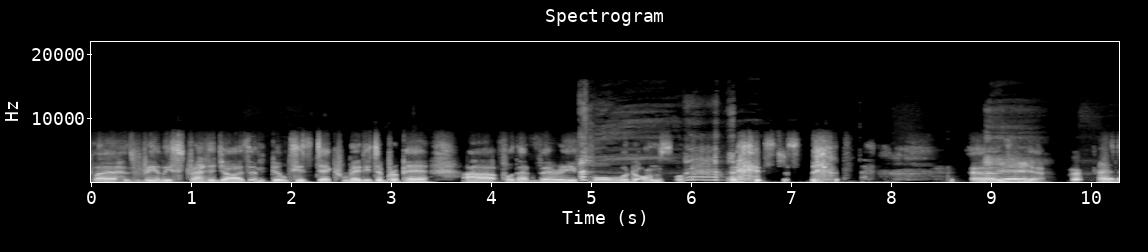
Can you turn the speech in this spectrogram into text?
player has really strategized and built his deck ready to prepare uh, for that very forward onslaught. it's just uh, Yeah. yeah. As,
